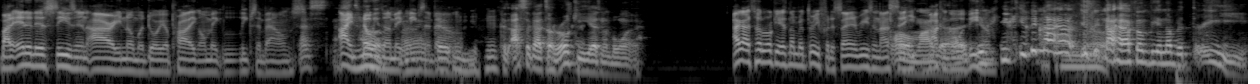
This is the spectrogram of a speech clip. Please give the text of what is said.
By the end of this season, I already know Midoriya probably gonna make leaps and bounds. That's, I know he's gonna make leaps and bounds. Because I still got Todoroki as number one. I got Todoroki as number three for the same reason I said Oh he, my Bakugo god! would beat him. you, you could not have you could not have him be a number three.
